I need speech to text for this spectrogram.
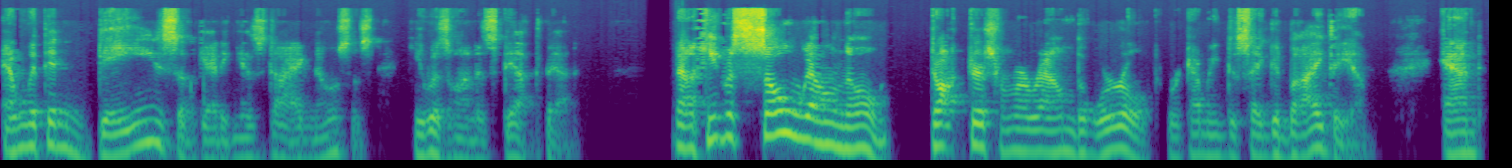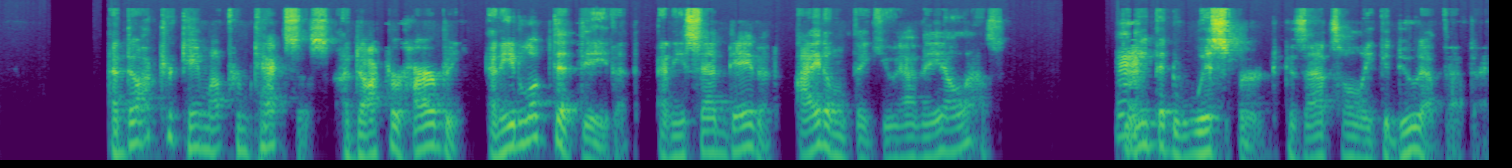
And within days of getting his diagnosis, he was on his deathbed. Now, he was so well known. Doctors from around the world were coming to say goodbye to him. And a doctor came up from Texas, a Dr. Harvey, and he looked at David and he said, David, I don't think you have ALS. Hmm. David whispered, because that's all he could do at that time.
